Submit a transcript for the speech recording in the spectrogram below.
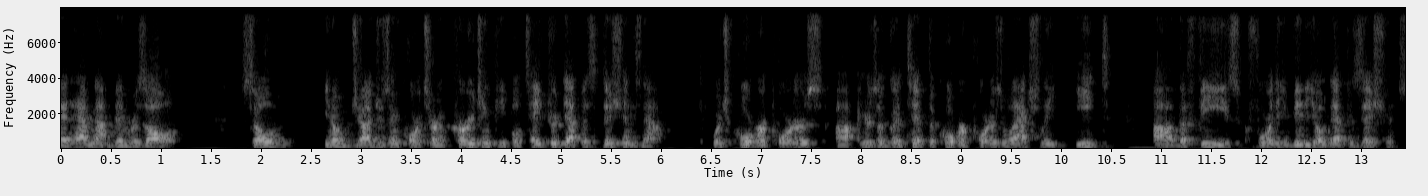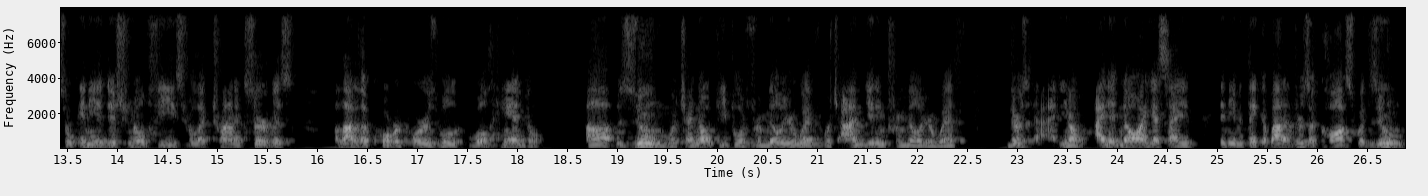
that have not been resolved. So, you know, judges and courts are encouraging people take your depositions now, which court reporters, uh, here's a good tip the court reporters will actually eat uh, the fees for the video deposition. So any additional fees for electronic service, a lot of the court reporters will, will handle. Uh, Zoom, which I know people are familiar with, which I'm getting familiar with. There's, you know, I didn't know, I guess I didn't even think about it. There's a cost with Zoom,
